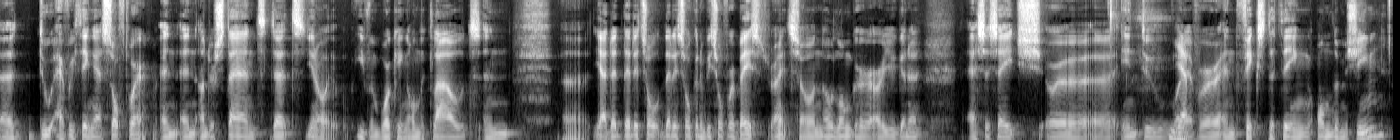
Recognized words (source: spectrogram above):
uh, do everything as software and and understand that you know even working on the cloud and uh, yeah that, that it's all that it's all going to be software based right so no longer are you going to SSH or uh, into whatever and fix the thing on the machine.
